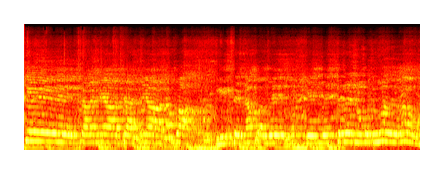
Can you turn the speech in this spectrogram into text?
Okey, tahniah, tahniah. Nampak? Kita nampak geng veteran nombor dua tau.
